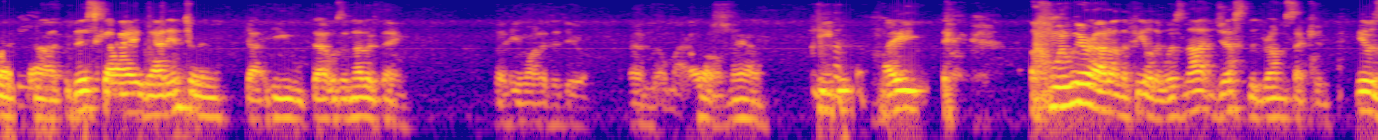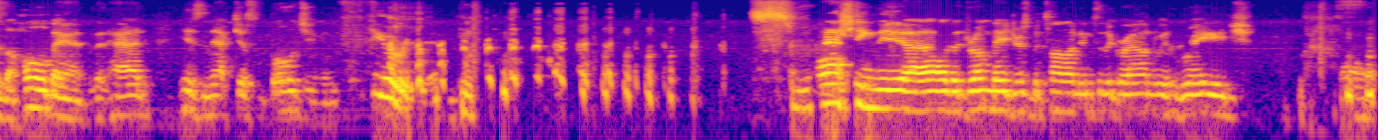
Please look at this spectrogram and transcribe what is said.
but uh, this guy, that intern, got he. That was another thing that he wanted to do. And oh man, he, I. When we were out on the field, it was not just the drum section; it was the whole band that had his neck just bulging and fury, smashing the uh, the drum major's baton into the ground with rage. Uh,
